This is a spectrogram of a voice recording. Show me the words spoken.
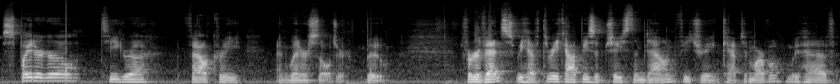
Spider-Girl, Tigra, Valkyrie, and Winter Soldier. Boo. For events, we have three copies of Chase Them Down featuring Captain Marvel. We have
